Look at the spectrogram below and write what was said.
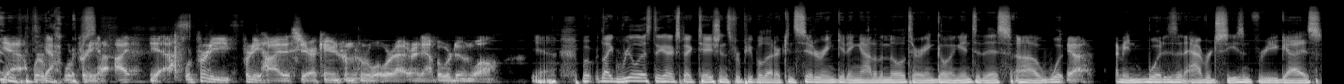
yeah we're, Yeah, we're we're- pretty high I, yeah we're pretty pretty high this year i can't even remember what we're at right now but we're doing well Yeah, but like realistic expectations for people that are considering getting out of the military and going into this. Uh, what yeah I mean, what is an average season for you guys?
